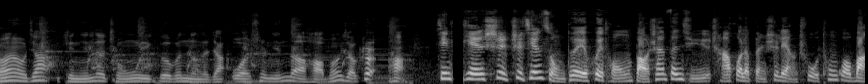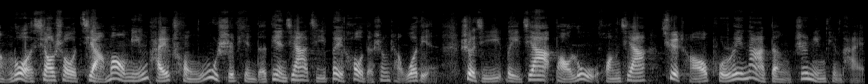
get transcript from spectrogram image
朋友家，给您的宠物一个温暖的家。我是您的好朋友小克哈。今天市质监总队会同宝山分局查获了本市两处通过网络销售假冒名牌宠物食品的店家及背后的生产窝点，涉及伟嘉、宝路、皇家、雀巢、普瑞纳等知名品牌。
